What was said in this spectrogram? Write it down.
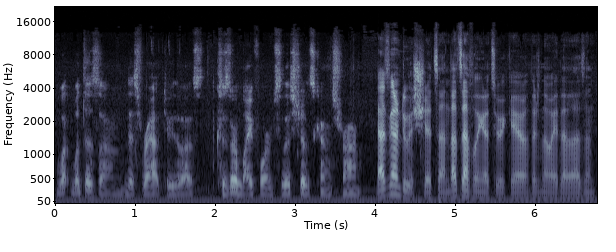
What what does um this rat do to us? Because they're life orbs, so this shit's kind of strong. That's gonna do a shit ton. That's definitely gonna do a KO. There's no way that doesn't.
